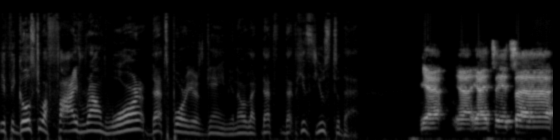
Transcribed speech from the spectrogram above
if it goes to a 5 round war, that's Poirier's game, you know, like that's that he's used to that. Yeah, yeah, yeah. It's it's uh,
